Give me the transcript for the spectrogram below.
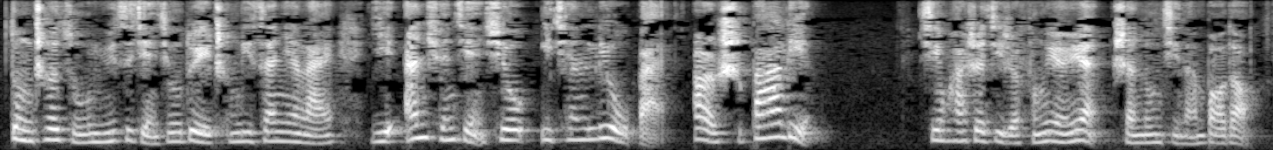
动车组女子检修队成立三年来，已安全检修一千六百二十八列。新华社记者冯媛媛，山东济南报道。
